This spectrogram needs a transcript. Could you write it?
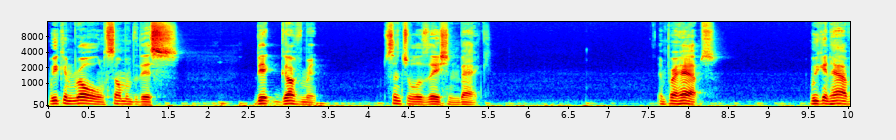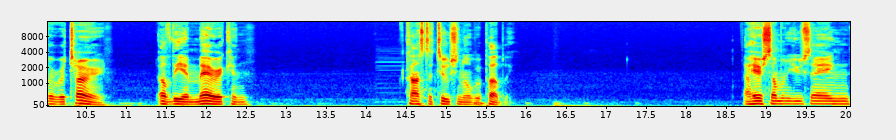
we can roll some of this big government centralization back. And perhaps we can have a return of the American constitutional republic. I hear some of you saying,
